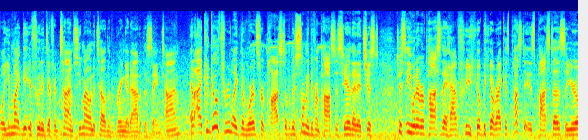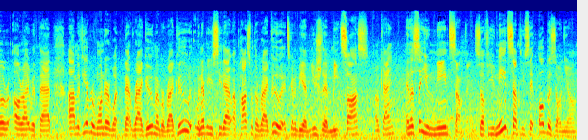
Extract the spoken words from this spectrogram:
Well, you might get your food at different times, so you might want to tell them to bring it out at the same time. And I could go through like the words for pasta, but there's so many different pastas here that it's just just eat whatever pasta they have for you. You'll be all right because pasta is pasta, so you're all right with that. Um, if you ever wonder what that ragu, remember ragu. Whenever you see that a pasta with a ragu, it's going to be a, usually a meat sauce. Okay. And let's say you need something. So if you need something, you say ho bisogno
